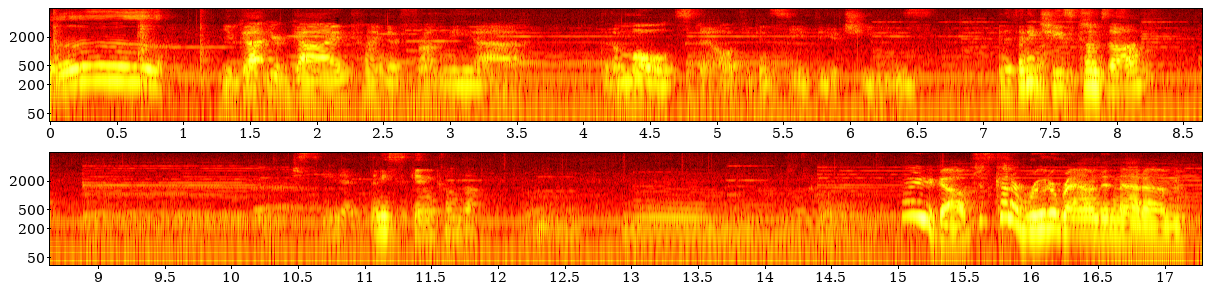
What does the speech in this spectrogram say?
Ugh. You've got your guide kind of from the uh, the mold still, if you can see through your cheese. And if any cheese comes off, just eat it. Any skin comes off. There you go. Just kind of root around in that um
